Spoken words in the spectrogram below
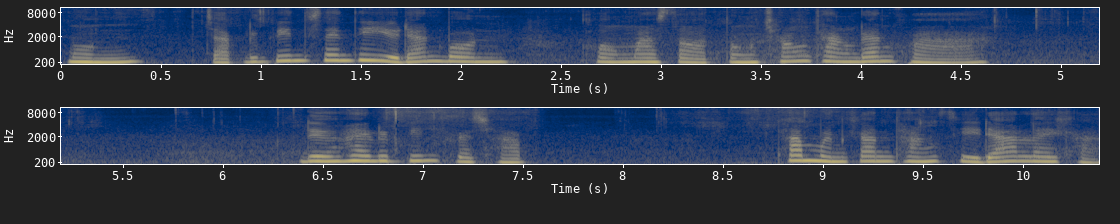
หมุนจับริบบิ้นเส้นที่อยู่ด้านบน โค้งมาสอดตรงช่องทางด้านขวา ดึงให้ริบบิ้นกระชับทำเหมือนกันทั้งสี่ด้านเลยค่ะ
